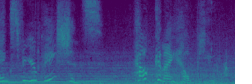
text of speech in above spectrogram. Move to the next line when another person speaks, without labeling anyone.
Thanks for your patience. How can I help you?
